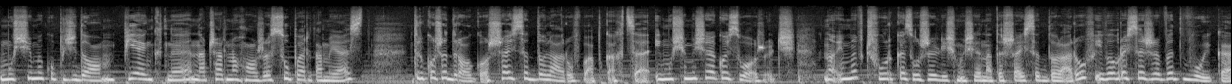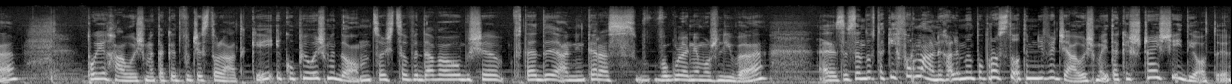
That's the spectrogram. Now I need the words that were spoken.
musimy kupić dom piękny na Czarnochorze, super tam jest, tylko że drogo, 600 dolarów babka chce i musimy się jakoś złożyć. No i my w czwórkę złożyliśmy się na te 600 dolarów i wyobraź sobie, że we dwójkę pojechałyśmy, takie dwudziestolatki, i kupiłyśmy dom. Coś, co wydawałoby się wtedy, ani teraz w ogóle niemożliwe, e, ze względów takich formalnych, ale my po prostu o tym nie wiedziałyśmy i takie szczęście idioty.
